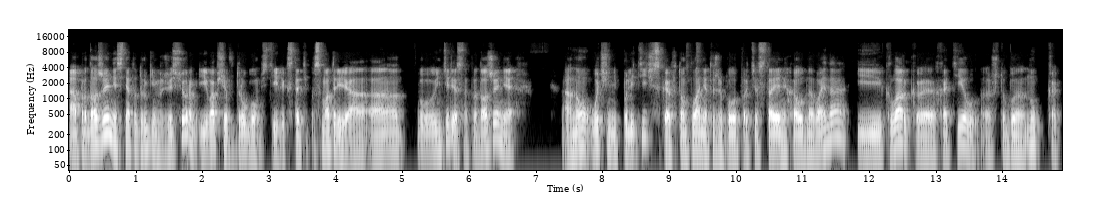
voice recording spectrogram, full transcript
а продолжение снято другим режиссером и вообще в другом стиле. Кстати, посмотри, а, а, интересное продолжение. Оно очень политическое, в том плане это же было противостояние холодная война, и Кларк э, хотел, э, чтобы, ну, как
